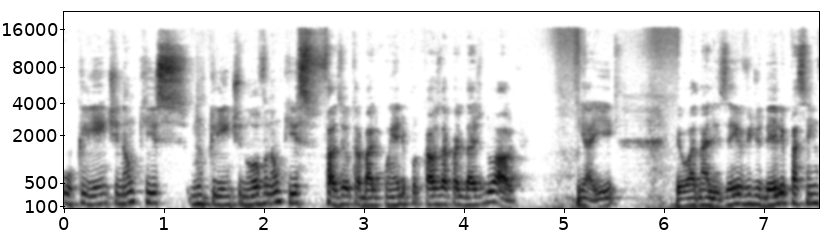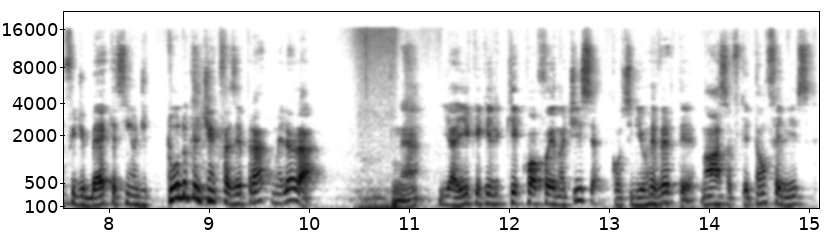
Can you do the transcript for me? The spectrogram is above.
o cliente não quis, um cliente novo não quis fazer o trabalho com ele por causa da qualidade do áudio. E aí eu analisei o vídeo dele e passei um feedback assim de tudo que ele tinha que fazer para melhorar. Né? E aí, que, que, que, qual foi a notícia? Conseguiu reverter. Nossa, fiquei tão feliz.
